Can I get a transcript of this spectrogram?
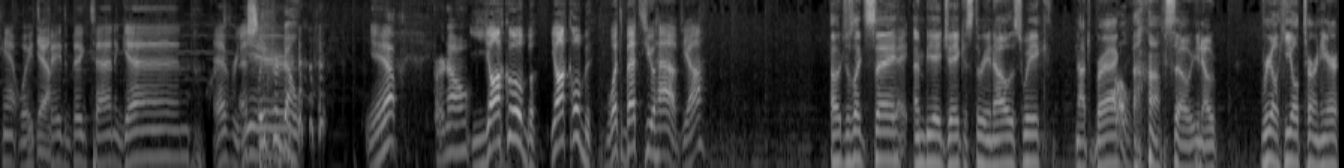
Can't wait to Yeah. fade the Big Ten again every Ashley year. Perdon't. yep. Perdon't. Jakub, Jakub, what bets you have? Yeah. I would just like to say Okay. NBA Jake is 3 0 this week. Not to brag. Oh. Um, so, you know, real heel turn here.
